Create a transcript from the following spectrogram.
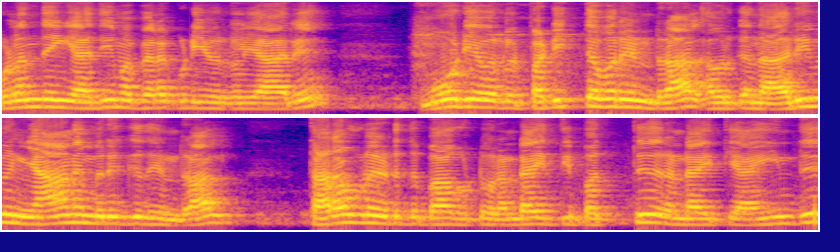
குழந்தை இங்கே அதிகமாக பெறக்கூடியவர்கள் யாரு? மோடி அவர்கள் படித்தவர் என்றால் அவருக்கு அந்த அறிவு ஞானம் இருக்குது என்றால் தரவுகளை எடுத்து பார்க்கட்டும். ரெண்டாயிரத்தி பத்து ரெண்டாயிரத்தி ஐந்து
